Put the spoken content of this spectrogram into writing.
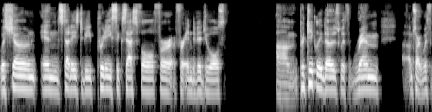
was shown in studies to be pretty successful for, for individuals um, particularly those with REM, I'm sorry, with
